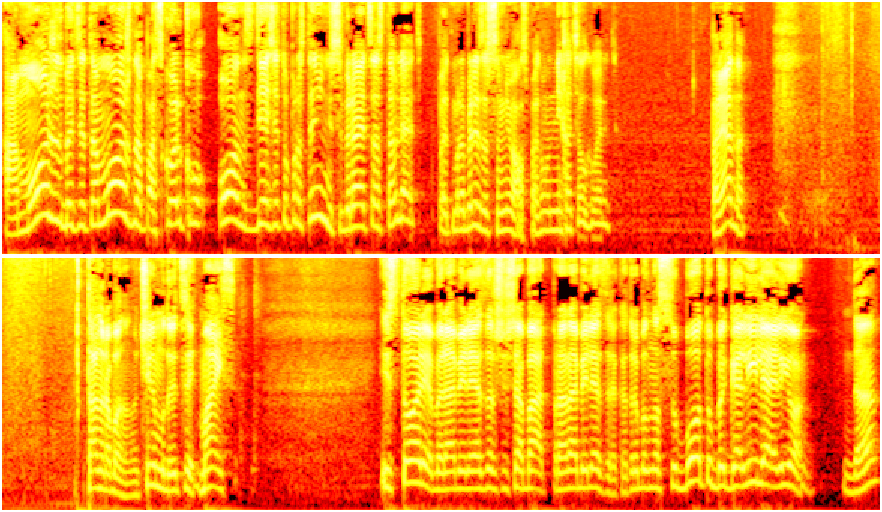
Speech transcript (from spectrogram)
А может быть, это можно, поскольку он здесь эту простыню не собирается оставлять. Поэтому Рабелезер сомневался, поэтому он не хотел говорить. Понятно? Тан Рабанан, учили мудрецы. Майсы. История Раби Лезер Шишабат про Раби Лезера, который был на субботу бы Галиле Альон. Да?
